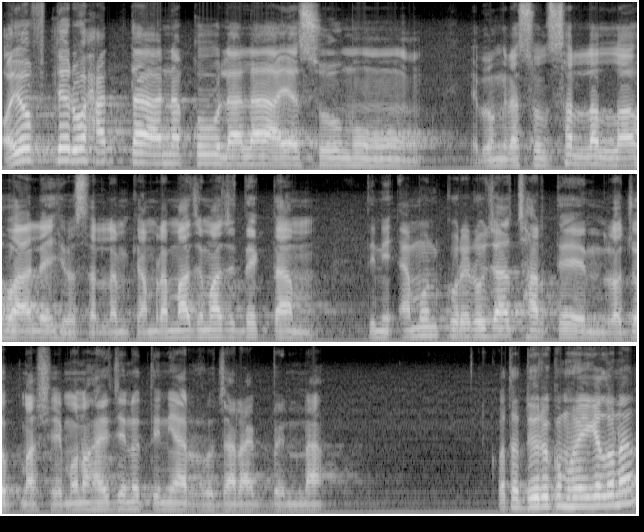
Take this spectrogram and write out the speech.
অয়ফতেরু হাত্তা নাকুল আলা ইয়াসুমু। এবং রাসূল সাল্লাল্লাহু আলাইহি ওয়াসাল্লামকে আমরা মাঝে মাঝে দেখতাম, তিনি এমন করে রোজা ছাড়তেন রজব মাসে, মনে হয় যেন তিনি আর রোজা রাখবেন না। কথা দুই রকম হয়ে গেল না?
